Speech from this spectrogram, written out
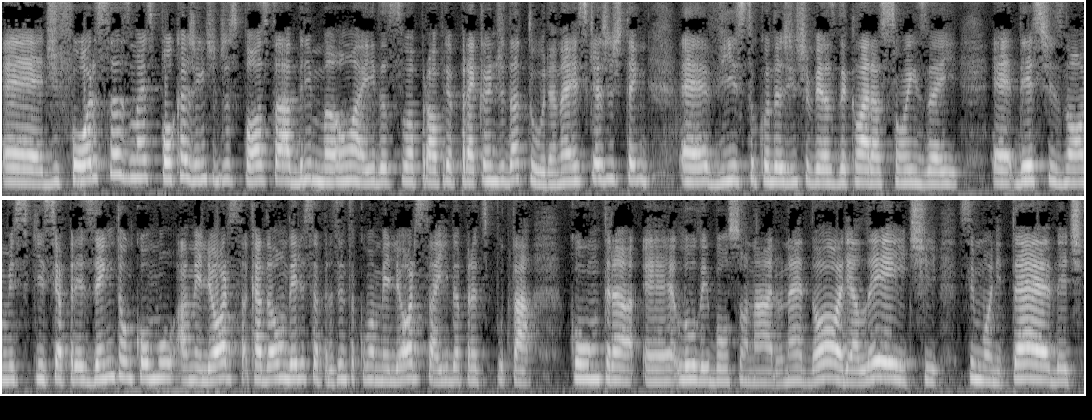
é, de forças, mas pouca gente disposta a abrir mão aí da sua própria pré-candidatura, né? Isso que a gente tem é, visto quando a gente vê as declarações aí é, destes nomes que se apresentam como a melhor, cada um deles se apresenta como a melhor saída para disputar contra é, Lula e Bolsonaro, né? Dória, Leite, Simone Tebet,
